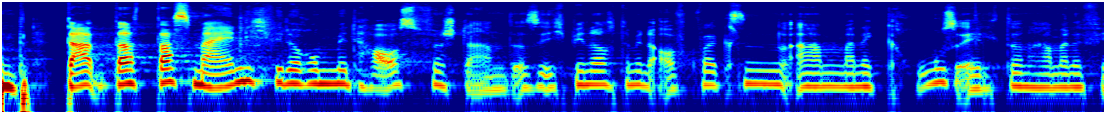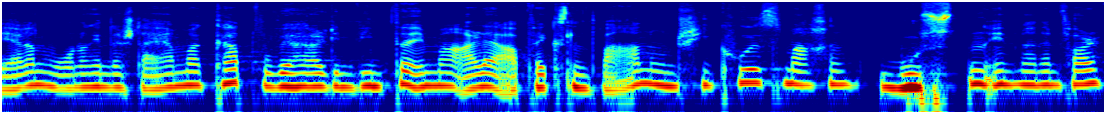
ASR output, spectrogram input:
Und da, das, das meine ich wiederum mit Hausverstand. Also ich bin auch damit aufgewachsen, ähm, meine Großeltern haben eine Ferienwohnung in der Steiermark gehabt, wo wir halt im Winter immer alle abwechselnd waren und Skikurs machen mussten in meinem Fall.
